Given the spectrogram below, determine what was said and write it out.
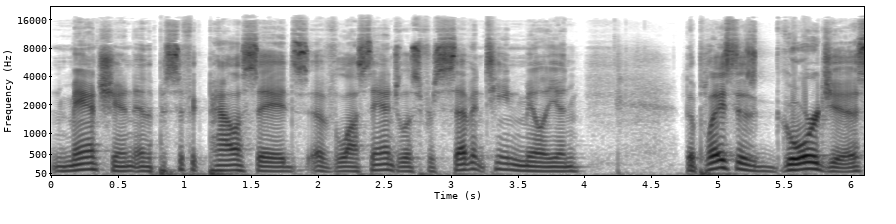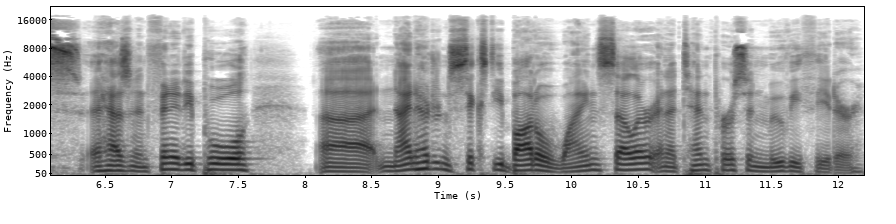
mansion in the Pacific Palisades of Los Angeles for 17 million. The place is gorgeous. It has an infinity pool, uh, 960 bottle wine cellar, and a 10 person movie theater.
